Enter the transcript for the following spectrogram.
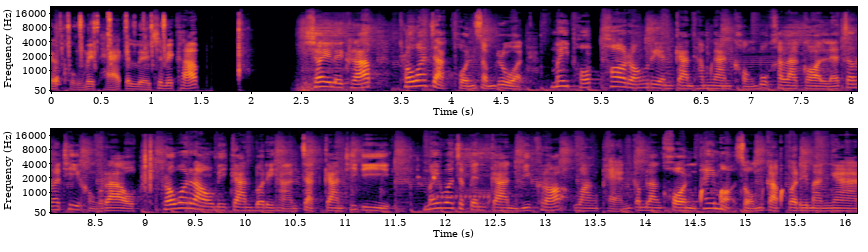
ก็คงไม่แพ้กันเลยใช่ไหมครับ ใช่เลยครับ เพราะว่าจากผลสำรวจไม่พบข้อร้องเรียนการทำงานของบุคลากรและเจ้าหน้าที่ของเรา เพราะว่าเรามีการบริหารจัดการที่ดี ไม่ว่าจะเป็นการวิเคราะห์ วางแผนกำลังคนให้เหมาะสมกับปริมาณงาน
